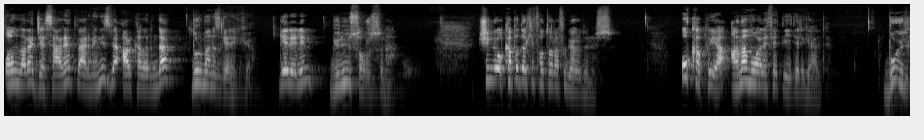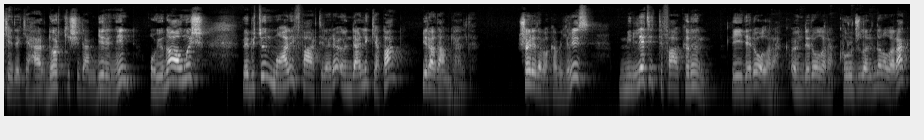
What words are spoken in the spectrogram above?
onlara cesaret vermeniz ve arkalarında durmanız gerekiyor. Gelelim günün sorusuna. Şimdi o kapıdaki fotoğrafı gördünüz. O kapıya ana muhalefet lideri geldi. Bu ülkedeki her dört kişiden birinin oyunu almış ve bütün muhalif partilere önderlik yapan bir adam geldi. Şöyle de bakabiliriz. Millet İttifakı'nın lideri olarak, önderi olarak, kurucularından olarak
